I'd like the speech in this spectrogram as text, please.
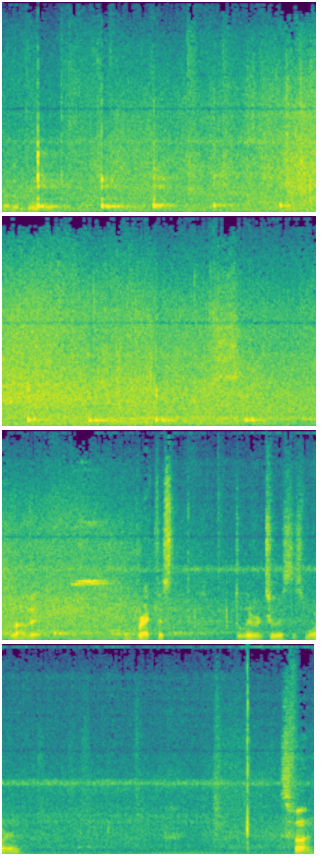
By the pool. Love it. Breakfast delivered to us this morning. It's fun.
